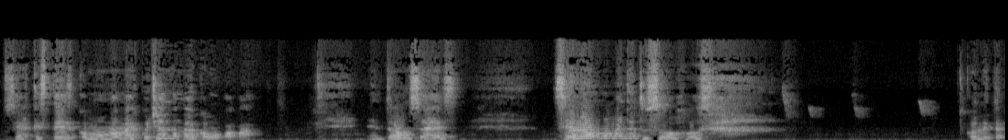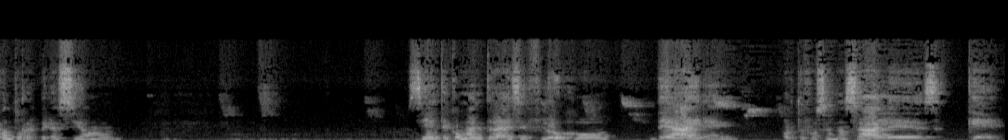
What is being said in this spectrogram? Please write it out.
seas que estés como mamá escuchándome o como papá. Entonces, cierra un momento tus ojos, conecta con tu respiración, siente cómo entra ese flujo de aire por tus fosas nasales que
